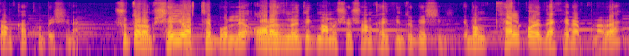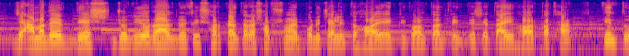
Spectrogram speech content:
সংখ্যা খুব বেশি না। সুতরাং সেই অর্থে বললে অরাজনৈতিক মানুষের সংখ্যাই কিন্তু বেশি। এবং খেয়াল করে দেখেন আপনারা যে আমাদের দেশ, যদিও রাজনৈতিক সরকার দ্বারা সবসময় পরিচালিত হয়, একটি গণতান্ত্রিক দেশে তাই হওয়ার কথা, কিন্তু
